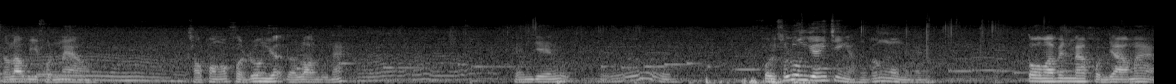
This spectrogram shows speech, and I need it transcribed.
สำหรับวีขนแมว เขาพองก็ขนร่วงเยอะเดี๋ยวลองดูนะเย็นๆลูกโอ้ขนเขาร่วงเยอะจริงๆอะผมก็งงเหมือนกันโตมาเป็นแมวขนยาวมาก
